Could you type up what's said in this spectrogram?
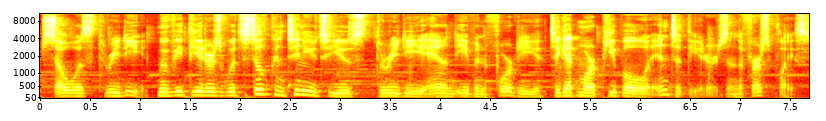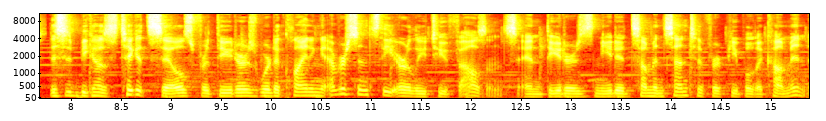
so was 3D. Movie theaters would still continue to use 3D and even 4D to get more people into theaters in the first place. This is because ticket sales for theaters were declining ever since the early 2000s, and theaters needed some incentive for people to come in.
